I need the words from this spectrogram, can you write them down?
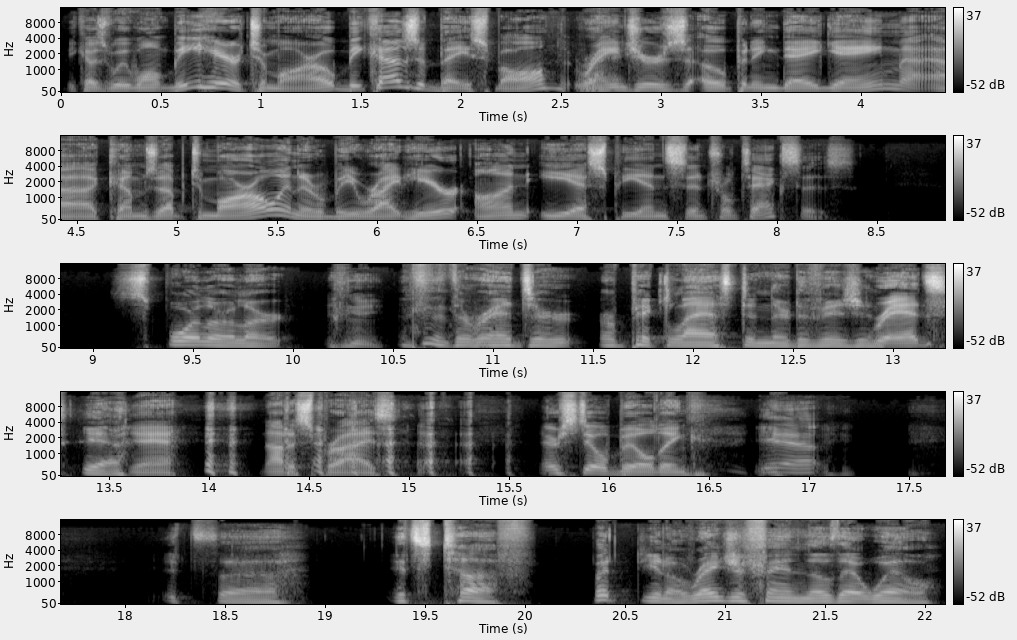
because we won't be here tomorrow because of baseball. Rangers opening day game uh, comes up tomorrow, and it'll be right here on ESPN Central Texas. Spoiler alert: the Reds are, are picked last in their division. Reds? Yeah. Yeah. Not a surprise. They're still building. Yeah. It's uh, it's tough, but you know, Ranger fans know that well.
